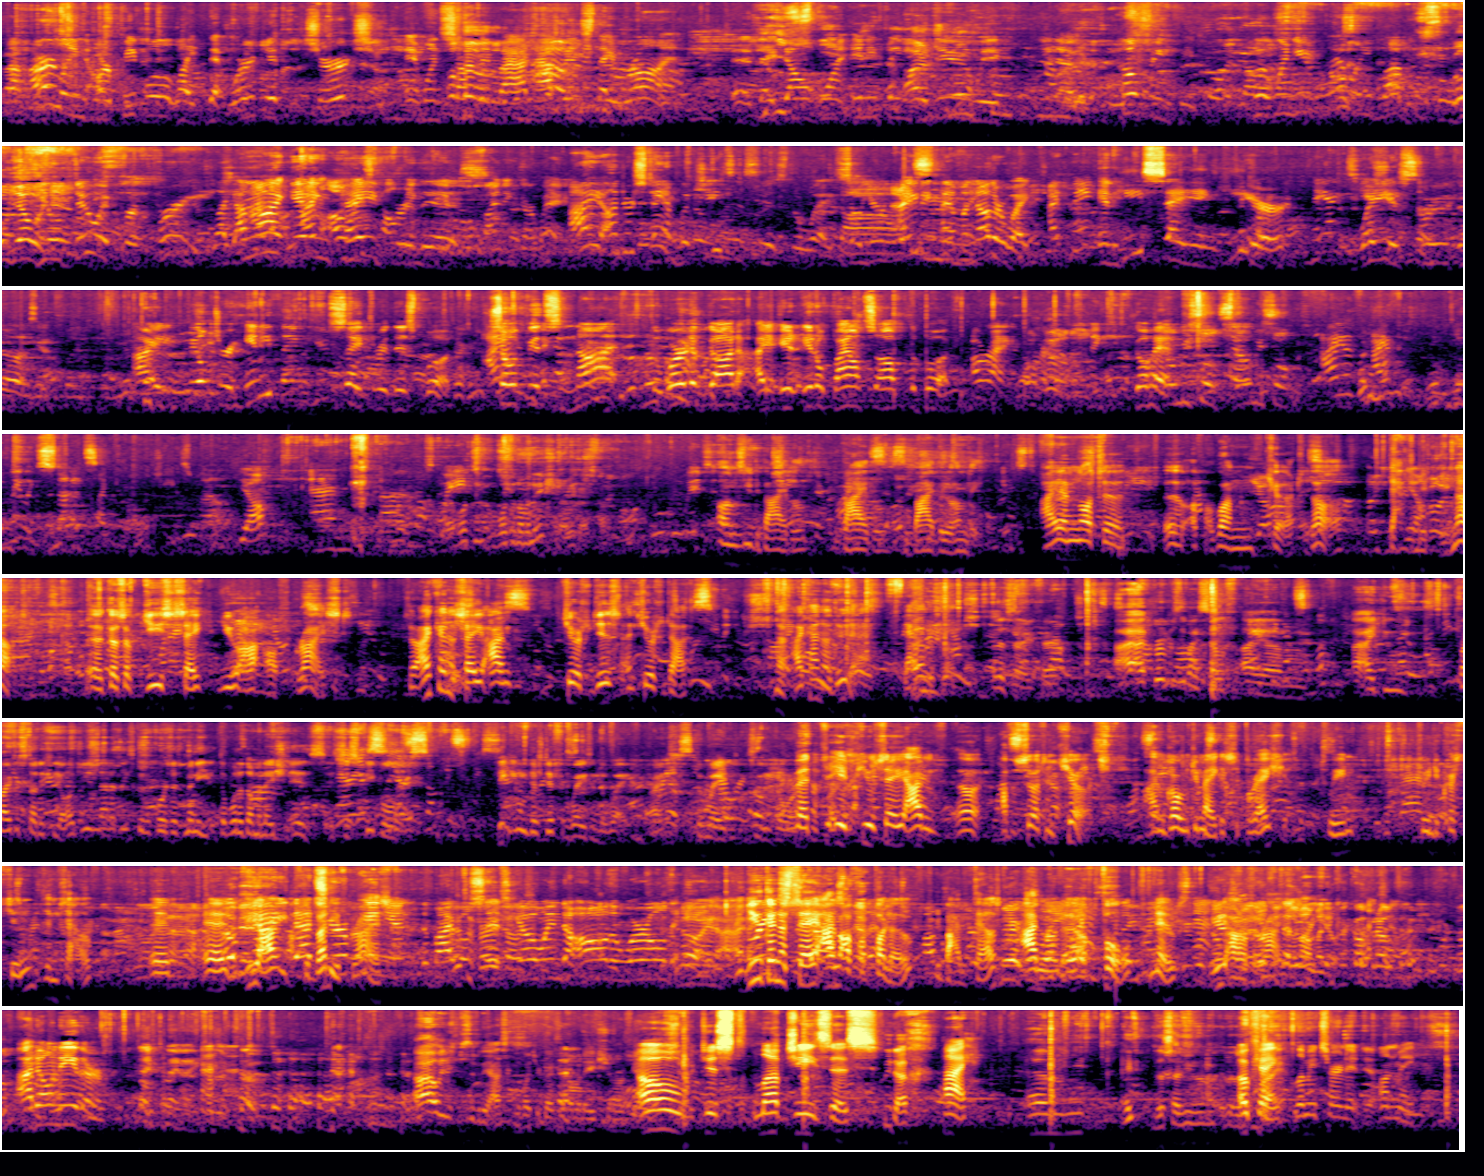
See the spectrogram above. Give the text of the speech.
The hireling are people like that work at the church, and when something bad happens, they run. Uh, they don't want anything to do with, you know, helping people. But when you really love people, you'll do it for free. Like I'm not getting I'm paid for helping this. people finding their way. I understand, but Jesus is the way. So you're I- leading them another way. I think And he's saying here, the way is through the. I filter anything you say through this book. So if it's not the Word of God, I, it, it'll bounce off the book. All right, all right. Thank you. Go ahead. So I have I have deeply like studied psychology as well, Yeah. and um, the way to What denomination are you guys from? the way to Only the Bible, the Bible, the Bible only. I am not uh, uh, of one church at all. Definitely not. Because of Jesus say, you are of Christ. So I cannot say I'm church this and church that. No, I cannot do that. I Definitely. understand. That is very fair. I, I purposely myself, I um, I do try to study theology in that at least, because of course there's many. The, what a domination is, it's just people thinking there's different ways in the way, right? The way to the door. But if you say I'm uh, of a certain church, I'm going to make a separation between between the Christians themselves. Uh, uh, Okay, we are of the that's body your of Christ. opinion. The Bible says go into all the world and You preach cannot the say I'm of gospel." Apollo, the Bible tells. I'm not uh, of Paul. No, we are of Christ. I don't either. I was just specifically asking about your guys' denomination. Or if you Oh, just love Jesus. Goeiedag. Hi. Ehm, heeft, we zijn nu een- Okay, let me turn it on me.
